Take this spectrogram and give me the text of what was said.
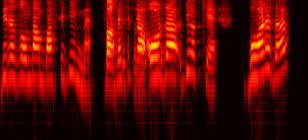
Biraz ondan bahsedeyim mi? Bahset mesela tabii. orada diyor ki bu arada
